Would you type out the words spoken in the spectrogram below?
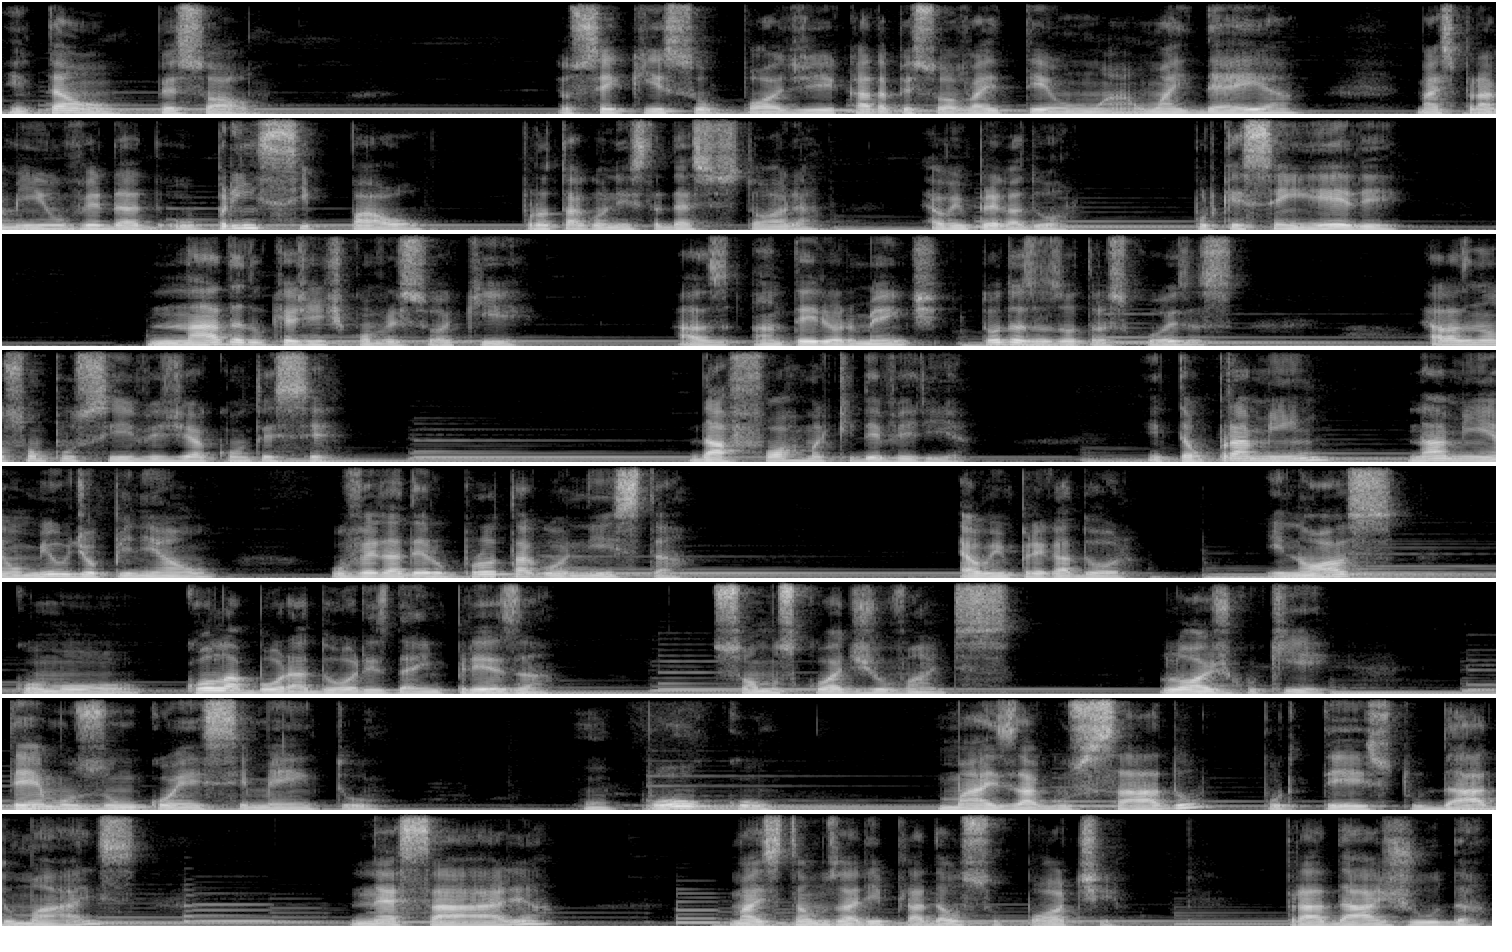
Então, pessoal, eu sei que isso pode, cada pessoa vai ter uma, uma ideia, mas para mim o, verdade, o principal protagonista dessa história é o empregador, porque sem ele, nada do que a gente conversou aqui as, anteriormente, todas as outras coisas, elas não são possíveis de acontecer da forma que deveria. Então, para mim, na minha humilde opinião, o verdadeiro protagonista é o empregador. E nós, como colaboradores da empresa, somos coadjuvantes. Lógico que temos um conhecimento um pouco mais aguçado por ter estudado mais nessa área, mas estamos ali para dar o suporte, para dar ajuda.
